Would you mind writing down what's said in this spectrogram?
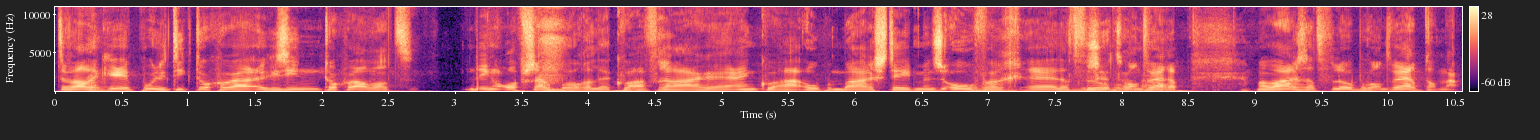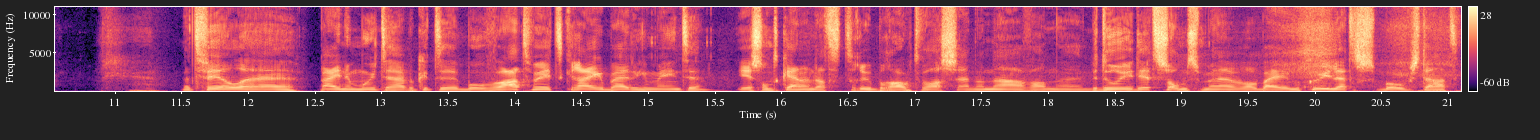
Terwijl ik eh, politiek toch wel gezien toch wel wat dingen op zag borrelen qua vragen en qua openbare statements over dat voorlopige nou? ontwerp. Maar waar is dat voorlopige ontwerp dan? Nou, met veel eh, pijn en moeite heb ik het eh, boven water weten te krijgen bij de gemeente. Eerst ontkennen dat het er überhaupt was en daarna van, eh, bedoel je dit soms, met, waarbij met koeienletters boven staat,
